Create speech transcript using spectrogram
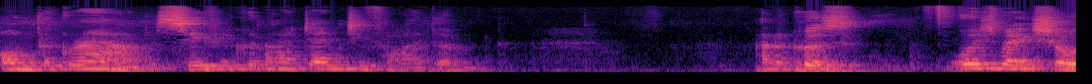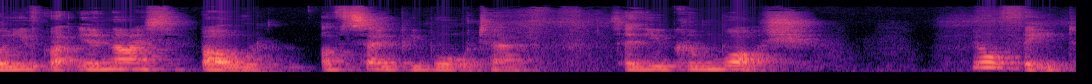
on the ground. See if you can identify them. And of course, always make sure you've got your nice bowl of soapy water so you can wash your feet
